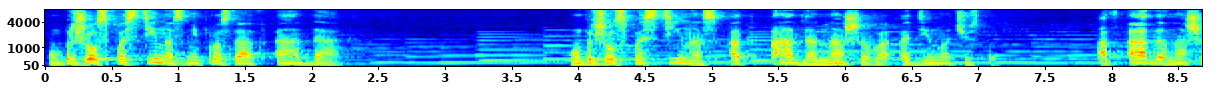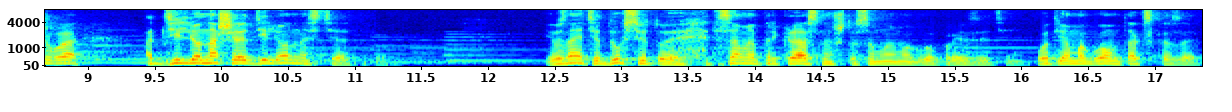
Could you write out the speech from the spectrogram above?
Он пришел спасти нас не просто от ада. Он пришел спасти нас от ада нашего одиночества, от ада нашего отделен, нашей отделенности от и вы знаете, Дух Святой – это самое прекрасное, что со мной могло произойти. Вот я могу вам так сказать.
